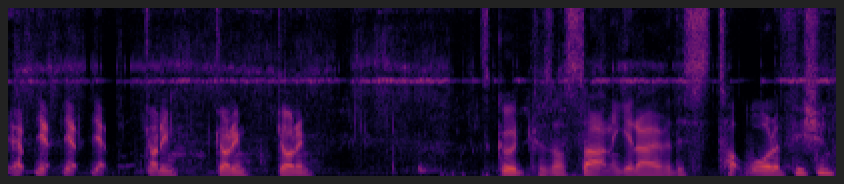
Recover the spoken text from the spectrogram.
Yep, yep, yep, yep. Got him, got him, got him. It's good because I was starting to get over this top water fishing.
